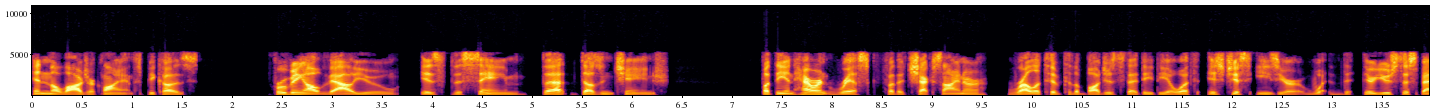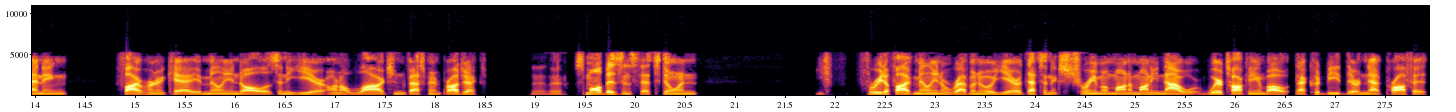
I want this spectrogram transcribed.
in the larger clients because proving out value is the same. That doesn't change. But the inherent risk for the check signer relative to the budgets that they deal with is just easier. They're used to spending 500k, a million dollars in a year on a large investment project. Mm-hmm. Small business that's doing three to five million in revenue a year, that's an extreme amount of money. Now we're talking about that could be their net profit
